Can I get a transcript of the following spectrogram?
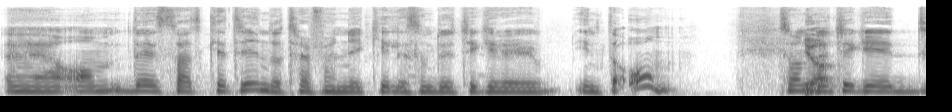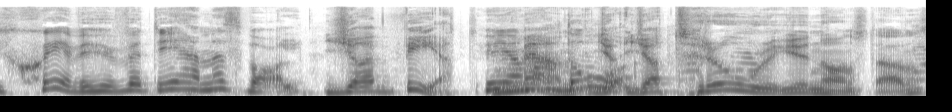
eh, om det är så att Katrin då träffar en ny kille som du tycker inte om, som Ja. du tycker är skev i huvudet, det är hennes val. Jag vet, Hur gör man men då? jag, jag tror ju någonstans...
